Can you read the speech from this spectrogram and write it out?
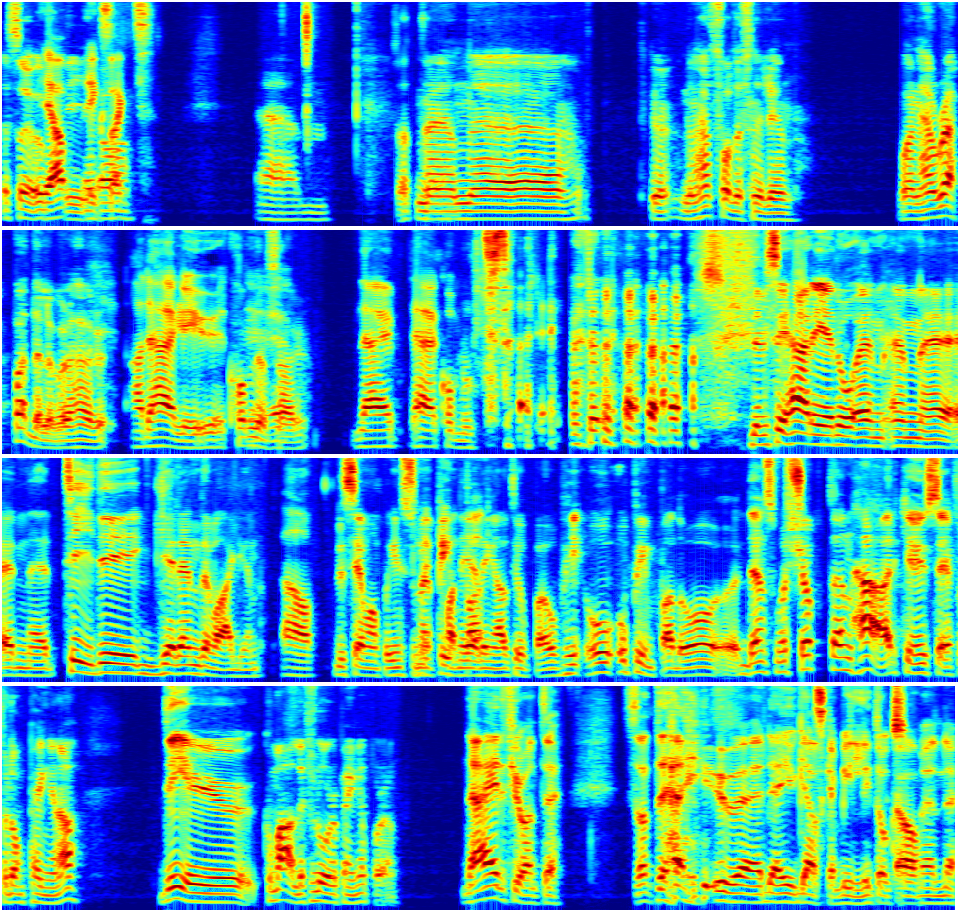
Alltså upp Ja, i, exakt. Ehm, Så att, eh, Men eh, den här såldes nyligen. Var den här rappad eller var det här, ja, det här är ju ett, kom den så eh, här? Nej, det här kom nog inte så här. det vi ser här är då en, en, en eh, tidig Geländewagen. Ja, Det ser man på instrumentpanelen och alltihopa. Och, och, och pimpad. Och den som har köpt den här kan ju se för de pengarna. Det är ju, kommer aldrig förlora pengar på den. nej, det tror jag inte. Så att det, här är ju, eh, det är ju ganska billigt också. Ja. Men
